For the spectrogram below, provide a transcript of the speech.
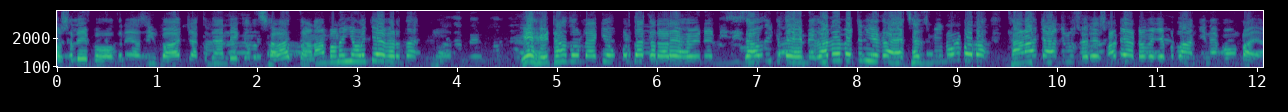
ਮਸਲੇ ਬਹੁਤ ਨੇ ਅਸੀਂ ਬਾਅਦ ਚੱਕਦੇ ਹਾਂ ਲੇਕਿਨ ਸਾਰਾ ਤਾਣਾ ਬਣਾ ਹੀ ਉਲਝਿਆ ਫਿਰਦਾ। ਇਹ ਹੇਠਾਂ ਤੋਂ ਲੈ ਕੇ ਉੱਪਰ ਤੱਕ ਰਲੇ ਹੋਏ ਨੇ ਡੀਸੀ ਸਾਹਿਬ ਦੀ ਕਿਤੇ ਨਿਗਾਹ ਦੇ ਵਿੱਚ ਨਹੀਂ ਹੈਗਾ ਐਸਐਸਪੀ ਨੂੰ ਨਹੀਂ ਪਤਾ। ਥਾਣਾ ਚਾਰਜ ਨੂੰ ਸਵੇਰੇ 8:30 ਵਜੇ ਪ੍ਰਧਾਨ ਜੀ ਨੇ ਫੋਨ ਲਾਇਆ।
